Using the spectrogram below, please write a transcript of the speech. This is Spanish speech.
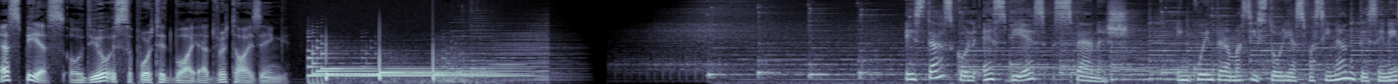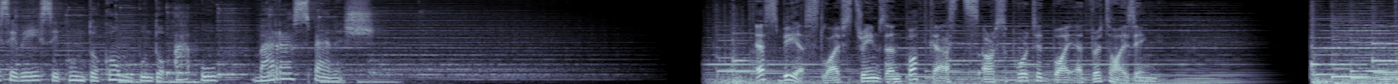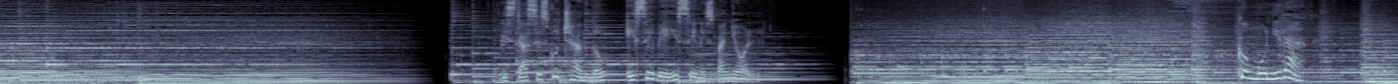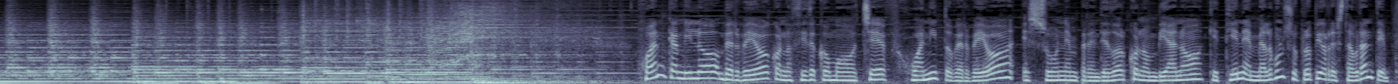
SBS Audio is supported by advertising. Estás con SBS Spanish. Encuentra más historias fascinantes en sbs.com.au barra Spanish. SBS live streams and podcasts are supported by advertising. Estás escuchando SBS en español. Comunidad. Juan Camilo Berbeo, conocido como Chef Juanito Berbeo, es un emprendedor colombiano que tiene en Melbourne su propio restaurante,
